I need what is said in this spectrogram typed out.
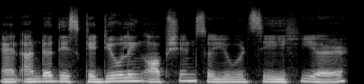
and under the scheduling option, so you would see here,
